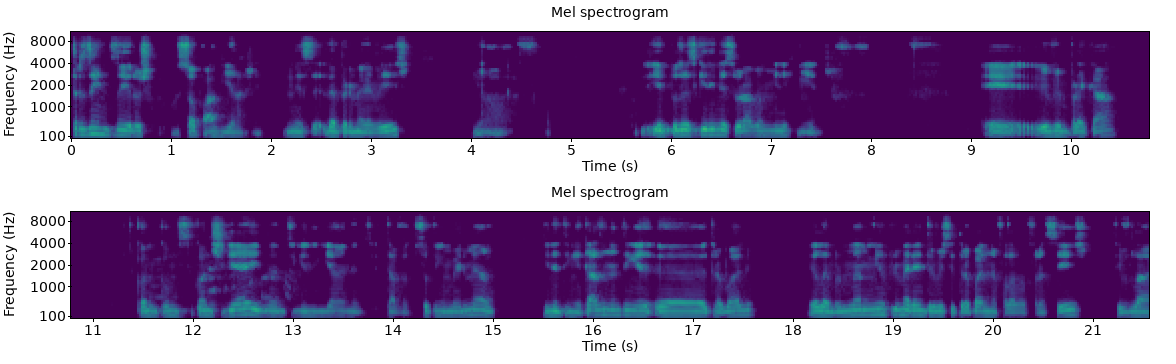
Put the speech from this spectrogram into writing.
300 euros só para a viagem nesse, da primeira vez. E depois a seguir ainda sobrava-me 1500. É, eu vim para cá. Quando, quando cheguei, não tinha ninguém, não, tava, só tinha o meu irmão. E não tinha casa, não tinha uh, trabalho. Eu lembro-me, na minha primeira entrevista de trabalho não falava francês. Estive lá,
